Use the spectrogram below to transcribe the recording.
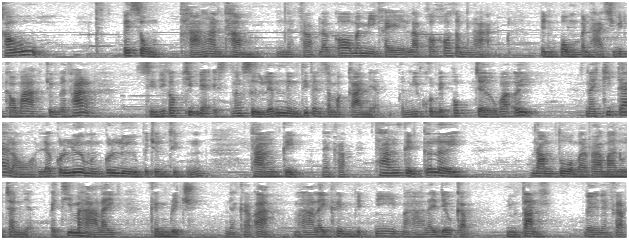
เขา ไปส่งหางานทำนะครับ แล้วก็ไม่มีใครรับเขาเข้าทำงาน เป็นปมปัญหาชีวิตเขามากจนกระทั่งสิ่งที่เขาคิดเนี่ยหนังสือเล่มหนึ่งที่เป็นสมการเนี่ยมันมีคนไปพบเจอว่า เอ้ยนายคิดได้หรอ แล้วก็เรื่องมันก็ลือไปจนถึงทางอังกฤษนะครับ ทางอังกฤษก็เลยนำตัวรามานุจันเนี่ยไปที่มหาลัยเคมบริดจ์นะครับอะมหาลัยเคมบริดจ์นี่มหาลัยเดียวกับนิวตันเลยนะครับ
